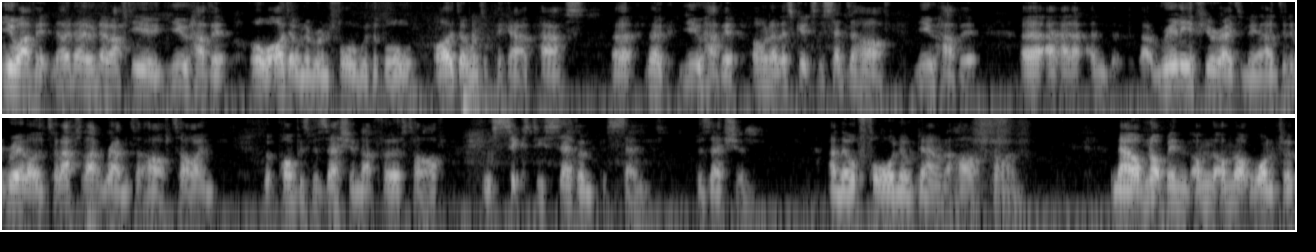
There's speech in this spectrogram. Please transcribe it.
you have it. No, no, no. After you, you have it. Oh, I don't want to run forward with the ball. I don't want to pick out a pass. Uh, no, you have it. Oh no, let's get to the centre half. You have it. Uh, and, and, and that really infuriated me. And I didn't realise until after that rant at half time that Pompey's possession that first half was 67% possession, and they were 4 0 down at half time. Now, I've not been, I'm, I'm not one for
